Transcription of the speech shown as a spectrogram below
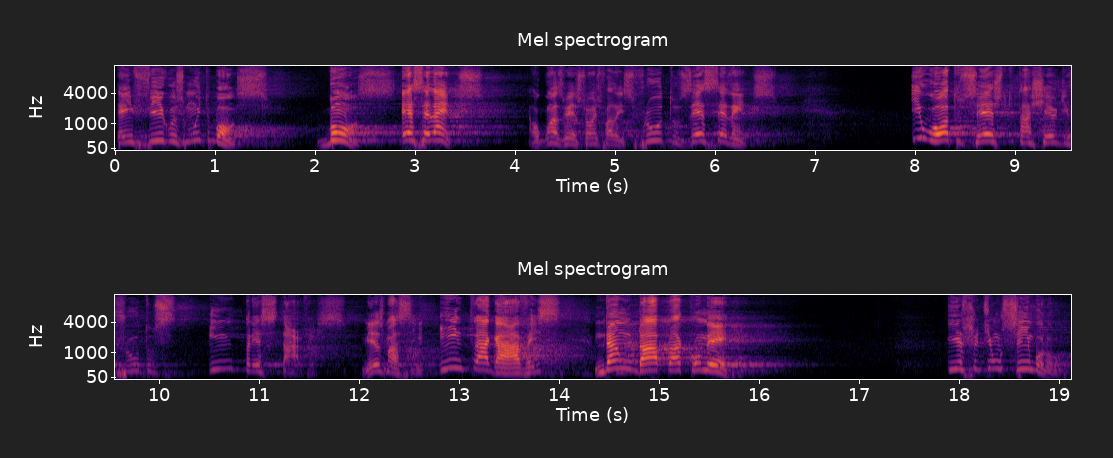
tem figos muito bons, bons, excelentes. Algumas versões falam isso, frutos excelentes. E o outro cesto está cheio de frutos imprestáveis. Mesmo assim, intragáveis, não dá para comer. Isso tinha um símbolo.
